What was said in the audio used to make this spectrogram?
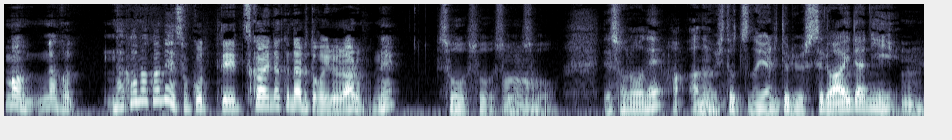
まあ、なんか、なかなかね、そこって使えなくなるとかいろいろあるもんね。そうそうそうそう。で、そのね、はあの、一つのやりとりをしてる間に、うん。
